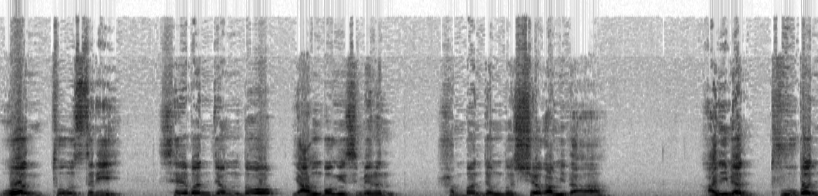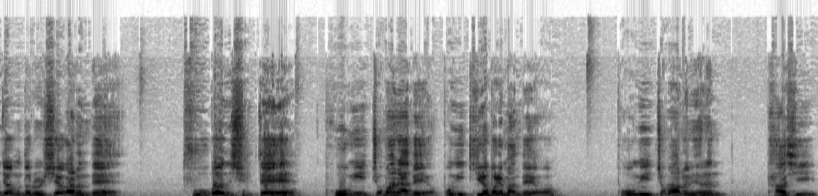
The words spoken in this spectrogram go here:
원, 투, 쓰리, 세번 정도 양봉이 있으면은 한 번 정도 쉬어갑니다. 아니면 두 번 정도를 쉬어가는데 두 번 쉴 때 봉이 쪼만해야 돼요. 봉이 길어버리면 안 돼요. 봉이 쪼만하면은 다시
